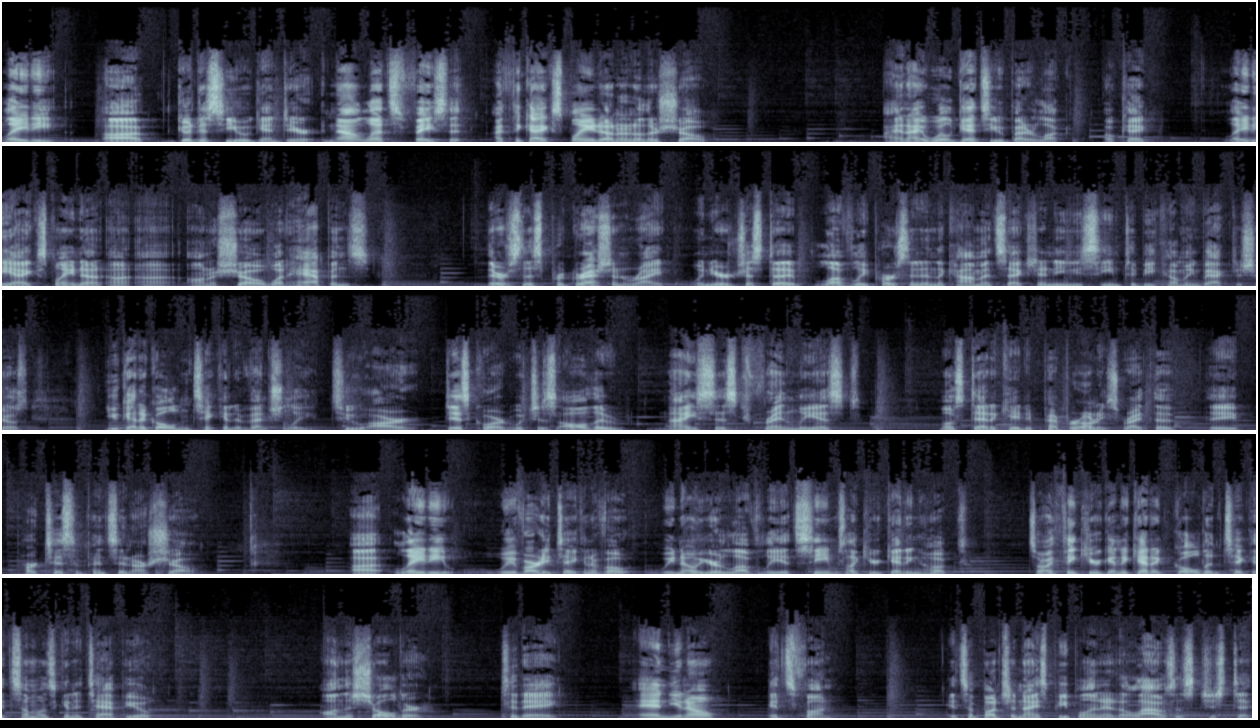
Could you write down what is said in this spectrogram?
lady, uh, good to see you again, dear. Now, let's face it. I think I explained on another show, and I will get to you better luck, okay? Lady, I explained on, uh, uh, on a show what happens. There's this progression, right? When you're just a lovely person in the comment section and you seem to be coming back to shows, you get a golden ticket eventually to our Discord, which is all the nicest, friendliest, most dedicated pepperonis, right? The the participants in our show. Uh, lady, we've already taken a vote. We know you're lovely. It seems like you're getting hooked. So I think you're going to get a golden ticket. Someone's going to tap you on the shoulder today. And, you know, it's fun. It's a bunch of nice people, and it allows us just to,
